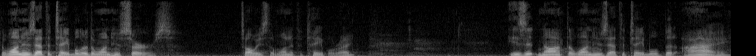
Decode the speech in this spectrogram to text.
the one who's at the table or the one who serves? It's always the one at the table, right? Is it not the one who's at the table? But I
